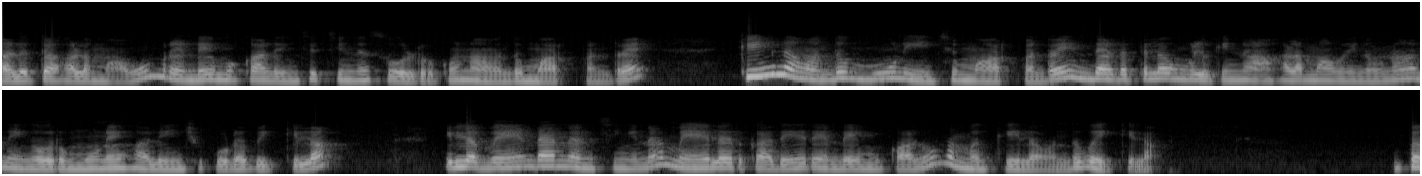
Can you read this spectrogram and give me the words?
கழுத்து அகலமாகவும் ரெண்டே முக்கால் இன்ச்சு சின்ன ஷோல்டருக்கும் நான் வந்து மார்க் பண்ணுறேன் கீழே வந்து மூணு இன்ச்சு மார்க் பண்ணுறேன் இந்த இடத்துல உங்களுக்கு இன்னும் அகலமாக வேணும்னா நீங்கள் ஒரு மூணே கால் இன்ச்சு கூட விற்கலாம். இல்லை வேண்டாம்னு நினச்சிங்கன்னா மேலே இருக்க அதே ரெண்டே முக்காலும் நம்ம கீழே வந்து வைக்கலாம். இப்போ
